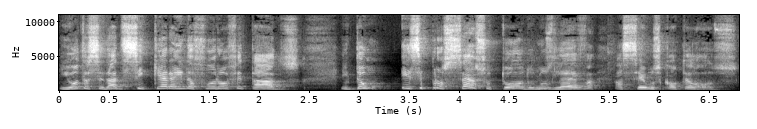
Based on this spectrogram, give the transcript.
Em outras cidades sequer ainda foram afetados. Então, esse processo todo nos leva a sermos cautelosos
